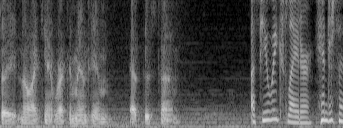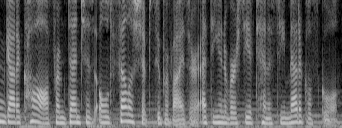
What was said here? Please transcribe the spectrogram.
say no. I can't recommend him at this time. A few weeks later, Henderson got a call from Duntsch's old fellowship supervisor at the University of Tennessee Medical School,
